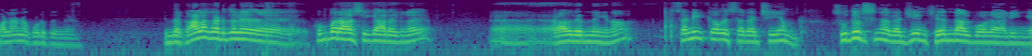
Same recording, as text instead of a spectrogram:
பலனை கொடுக்குங்க. இந்த காலகட்டத்தில் கும்பராசிக்காரங்க அதாவது இருந்தீங்கன்னா சனிக்கவச ரட்சியம் சுதர்சன ரட்சியம் சேர்ந்தால் போராடிங்க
